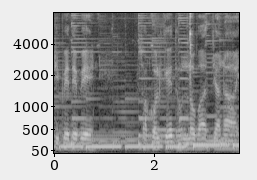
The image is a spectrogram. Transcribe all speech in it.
টিপে দেবেন। সকলকে ধন্যবাদ জানাই।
